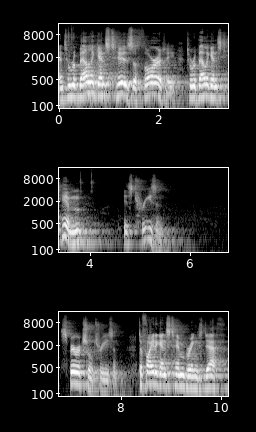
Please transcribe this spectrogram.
And to rebel against his authority, to rebel against him, is treason. Spiritual treason. To fight against him brings death.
